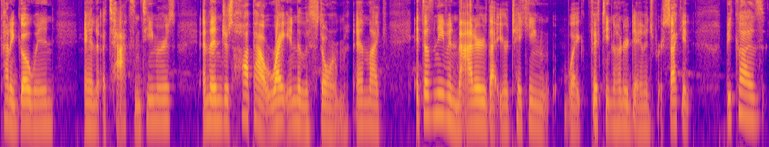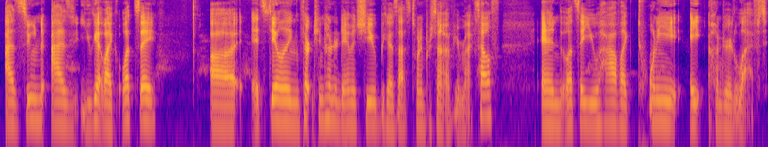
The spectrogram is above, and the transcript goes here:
kind of go in and attack some teamers, and then just hop out right into the storm. And like, it doesn't even matter that you're taking like 1500 damage per second, because as soon as you get like, let's say, uh, it's dealing 1300 damage to you because that's 20% of your max health, and let's say you have like 2800 left,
